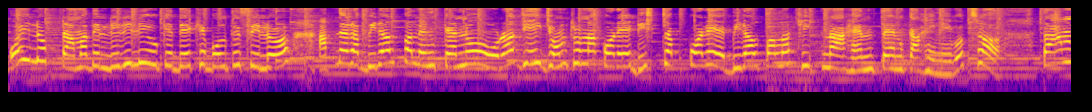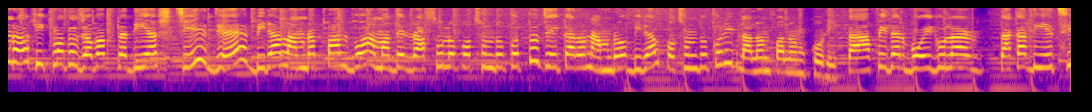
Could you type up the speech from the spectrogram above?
ওই লোকটা আমাদের লিরিলিউকে দেখে বলতেছিল, আপনারা বিড়াল পালেন কেন? ওরা যেই যন্ত্রণা করে ডিস্টার্ব করে, বিড়াল পালা ঠিক না হ্যান ত্যান কাহিনী, বুঝছ? তা আমরাও ঠিকমতো জবাবটা দিয়ে আসছি যে বিড়াল আমরা পালবো, আমাদের রাসুলও পছন্দ করতো, যেই কারণে আমরাও বিড়াল পছন্দ করি, লালন পালন করি। তা আফিদার বইগুলার টাকা দিয়েছি,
